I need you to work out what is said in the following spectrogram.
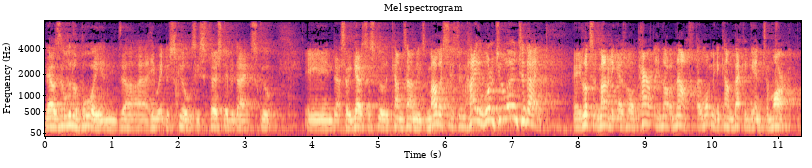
Now, as a little boy, and uh, he went to school, it was his first ever day at school. And uh, so he goes to school, he comes home, and his mother says to him, Hey, what did you learn today? And he looks at mum and he goes, Well, apparently not enough. They want me to come back again tomorrow.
